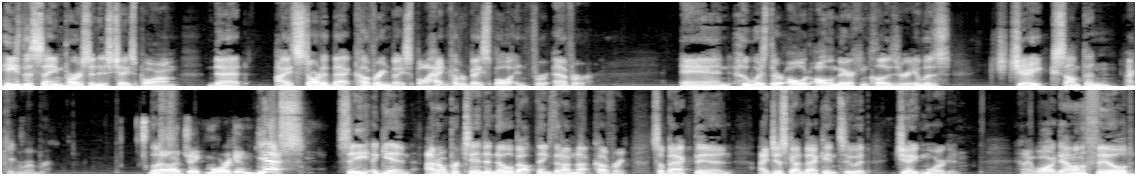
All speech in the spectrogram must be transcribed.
He's the same person as Chase Parham that I started back covering baseball. I hadn't covered baseball in forever. And who was their old All American closer? It was Jake something. I can't remember. Uh, Jake Morgan. Yes. See, again, I don't pretend to know about things that I'm not covering. So back then, I just got back into it. Jake Morgan. And I walked down on the field.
